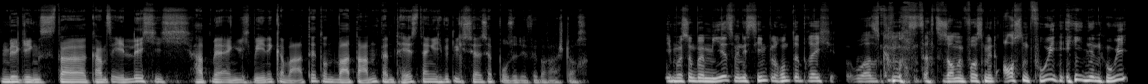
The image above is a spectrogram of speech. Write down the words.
Mir ging es da ganz ähnlich. Ich hatte mir eigentlich wenig erwartet und war dann beim Test eigentlich wirklich sehr, sehr positiv überrascht auch. Ich muss sagen, bei mir ist, wenn ich simpel runterbreche, was kann man da zusammenfassen mit außen Pfui, innen Hui.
